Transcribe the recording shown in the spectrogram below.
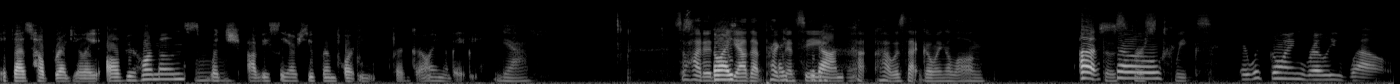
it does help regulate all of your hormones, Mm. which obviously are super important for growing a baby. Yeah. So how did So I- yeah that pregnancy? How, how was that going along Uh, those so first weeks? it was going really well.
